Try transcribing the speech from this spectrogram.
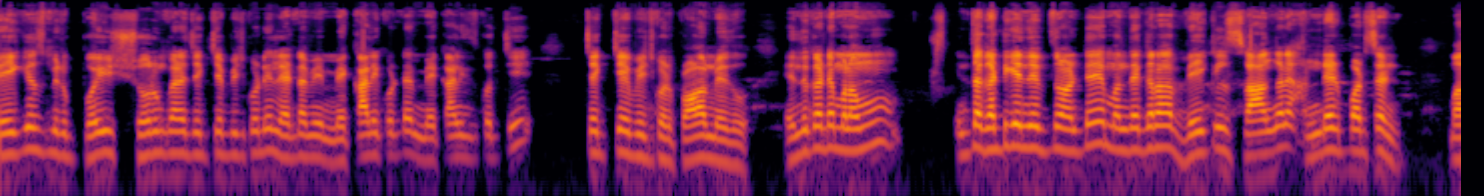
వెహికల్స్ మీరు పోయి షోరూమ్ కానీ చెక్ చేయించుకోండి. లేదంటే మీ మెకానిక్ ఉంటే మెకానిక్ వచ్చి చెక్ చేయించుకోండి. ప్రాబ్లం లేదు. ఎందుకంటే మనం ఇంత గట్టిగా ఏం చెప్తున్నాం అంటే మన దగ్గర వెహికల్స్ రాగానే హండ్రెడ్ పర్సెంట్ మా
